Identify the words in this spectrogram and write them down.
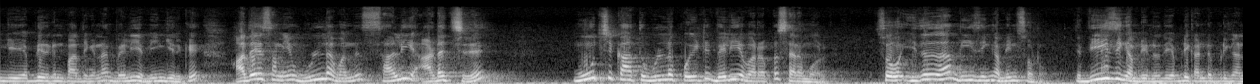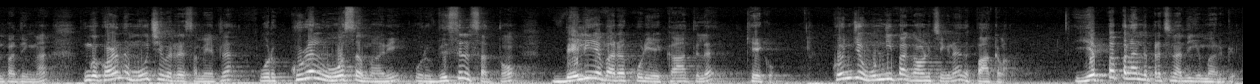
இங்கே எப்படி இருக்குன்னு பார்த்தீங்கன்னா வெளியே வீங்கி இருக்குது அதே சமயம் உள்ளே வந்து சளி அடைச்சி மூச்சு காற்று உள்ளே போயிட்டு வெளியே வர்றப்போ சிரமம் இருக்குது ஸோ இதுதான் வீசிங் அப்படின்னு சொல்கிறோம் இந்த வீசிங் அப்படின்றது எப்படி கண்டுபிடிக்கலான்னு பார்த்தீங்கன்னா உங்கள் குழந்தை மூச்சு விடுற சமயத்தில் ஒரு குழல் ஓசை மாதிரி ஒரு விசில் சத்தம் வெளியே வரக்கூடிய காற்றுல கேட்கும் கொஞ்சம் உன்னிப்பாக கவனிச்சிங்கன்னா அதை பார்க்கலாம். எப்பப்பெல்லாம் இந்த பிரச்சனை அதிகமாக இருக்குது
